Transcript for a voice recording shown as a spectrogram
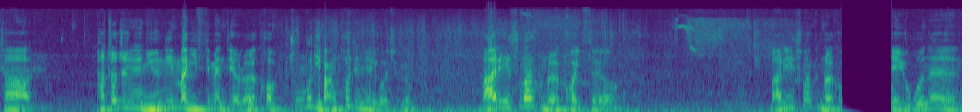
자 받쳐주는 유닛만 있으면 돼요. 럴커 충분히 많거든요 이거 지금. 마린 수만큼 럴커가 있어요. 마린 수만큼 럴커. 예, 요거는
